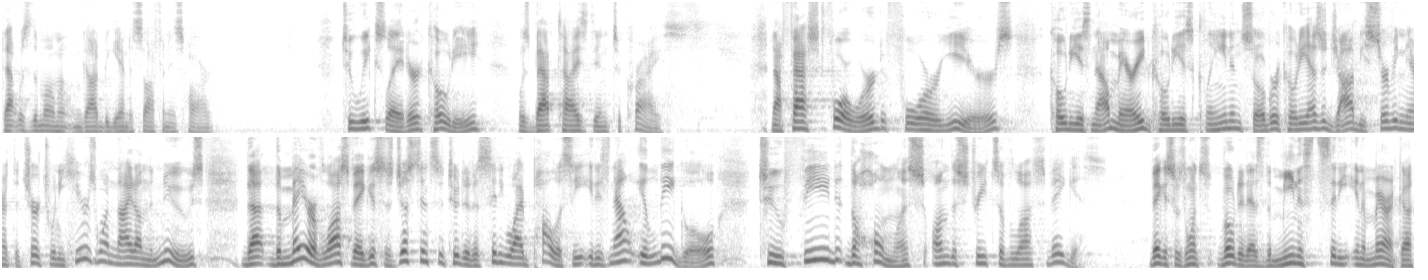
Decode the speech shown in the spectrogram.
that was the moment when God began to soften his heart. Two weeks later, Cody was baptized into Christ. Now, fast forward four years. Cody is now married. Cody is clean and sober. Cody has a job. He's serving there at the church when he hears one night on the news that the mayor of Las Vegas has just instituted a citywide policy. It is now illegal to feed the homeless on the streets of Las Vegas. Vegas was once voted as the meanest city in America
